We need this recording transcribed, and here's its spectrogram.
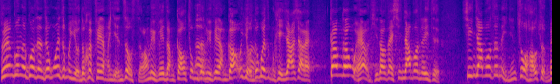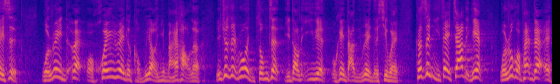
走向共存的过程中，为什么有的会非常严重，死亡率非常高，重症率非常高，有的为什么可以压下来？刚刚我还有提到在新加坡的例子，新加坡真的已经做好准备是。我瑞德，喂，我辉瑞的口服药已经买好了，也就是如果你中症，你到了医院，我可以打你瑞德西韦。可是你在家里面，我如果判断，哎，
